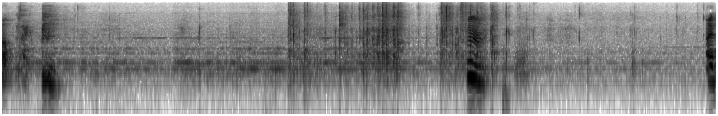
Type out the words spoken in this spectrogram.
Oh, sorry. Hmm. I.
